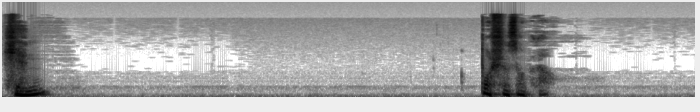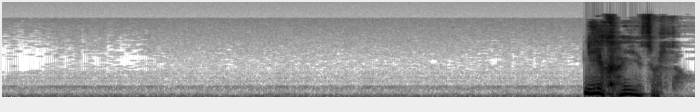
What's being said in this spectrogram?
行，不是做不到，你可以做得到，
